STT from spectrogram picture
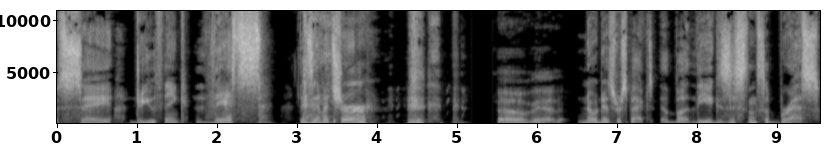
say, Do you think this is immature? Oh man. no disrespect, but the existence of breasts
